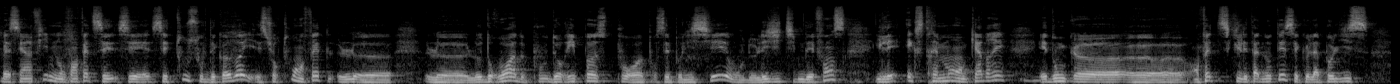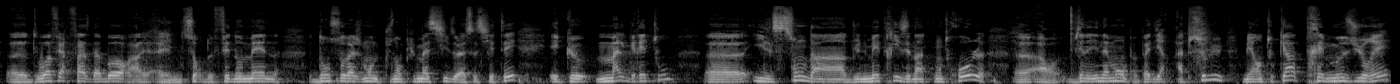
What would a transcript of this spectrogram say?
Ben c'est infime. Donc en fait, c'est tout sauf des cow-boys. Et surtout, en fait, le, le, droit de, de, riposte pour, pour ces policiers ou de légitime défense, il est extrêmement encadré. Et donc, euh, euh, en fait, ce qu'il est à noter, c'est que la police euh, doit faire face d'abord à, à, une sorte de phénomène d'ensauvagement de plus en plus massif de la société et que malgré tout, euh, ils sont d'une maîtrise et d'un contrôle, euh, alors bien évidemment on ne peut pas dire absolu, mais en tout cas très mesuré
